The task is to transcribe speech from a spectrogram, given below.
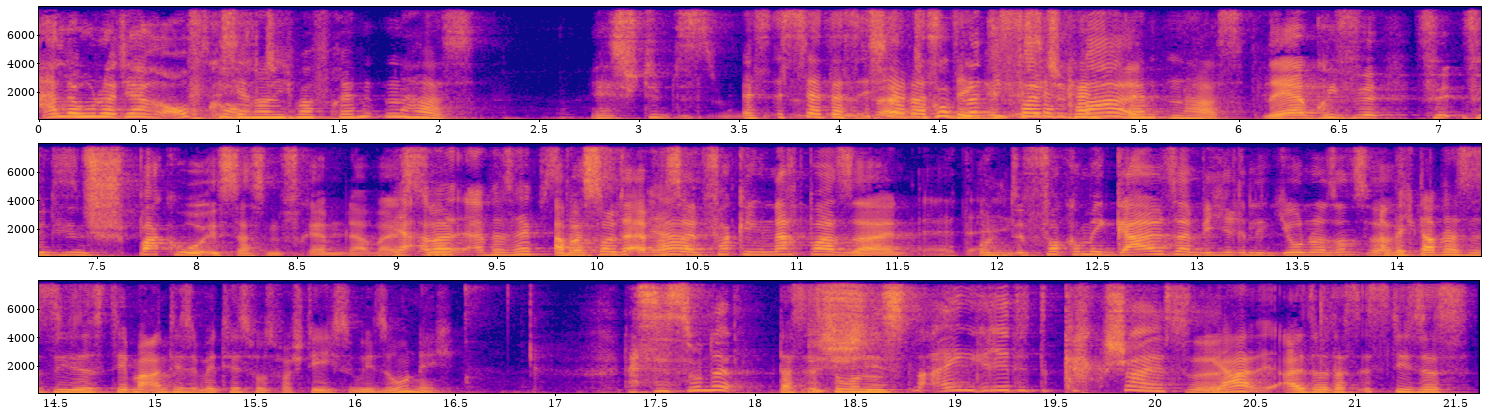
alle 100 Jahre Das aufkocht. ist ja noch nicht mal Fremdenhass. Ja, es stimmt. Es, Es ist ja, das ist ja das Ding. komplett Es ist ja kein Fremdenhass. Naja, okay, für, für, für diesen Spacko ist das ein Fremder, weißt Ja, aber- du? aber selbst aber es sollte einfach ja. sein fucking Nachbar sein. Äh, Und vollkommen egal sein, welche Religion oder sonst was. Aber ich glaube, das ist dieses Thema Antisemitismus, verstehe ich sowieso nicht. das ist so eine Das ist so ein- eingeredete Kackscheiße. Ja, also das ist dieses.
